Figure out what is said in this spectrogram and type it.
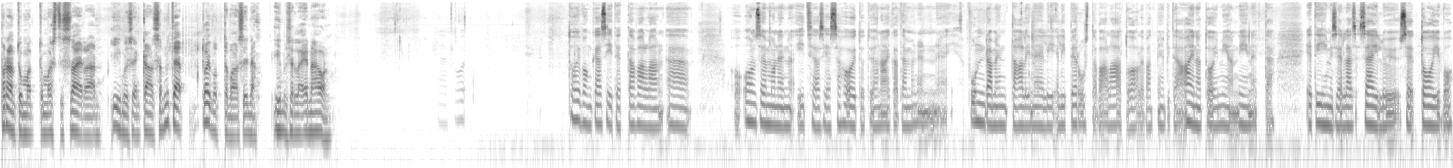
parantumattomasti sairaan ihmisen kanssa? Mitä toivottavaa siinä ihmisellä enää on? Toivon käsite tavallaan ää, on semmoinen itse asiassa hoitotyön aika tämmöinen fundamentaalinen eli, eli perustavaa laatua olevat. Meidän pitää aina toimia niin, että, että ihmisellä säilyy se toivo.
